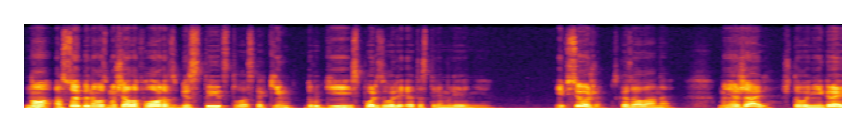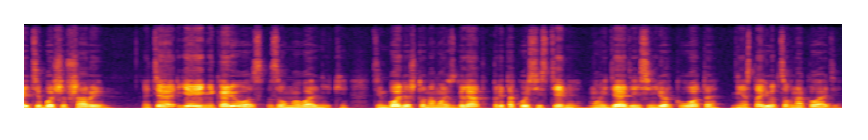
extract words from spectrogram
Но особенно возмущало Флоренс бесстыдство, с каким другие использовали это стремление. «И все же», — сказала она, — мне жаль, что вы не играете больше в шары. Хотя я и не корю вас за умывальники, тем более, что, на мой взгляд, при такой системе мой дядя и сеньор Квота не остаются в накладе.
